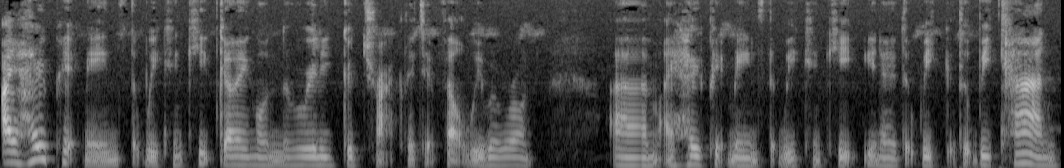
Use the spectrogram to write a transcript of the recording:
I hope it means that we can keep going on the really good track that it felt we were on. Um, I hope it means that we can keep, you know, that we that we can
